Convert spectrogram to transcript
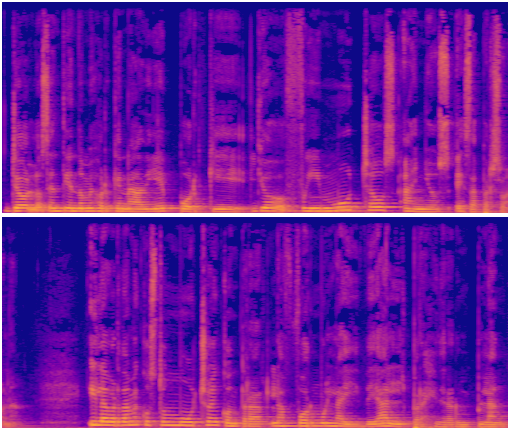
yo los entiendo mejor que nadie porque yo fui muchos años esa persona. Y la verdad me costó mucho encontrar la fórmula ideal para generar un plan,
